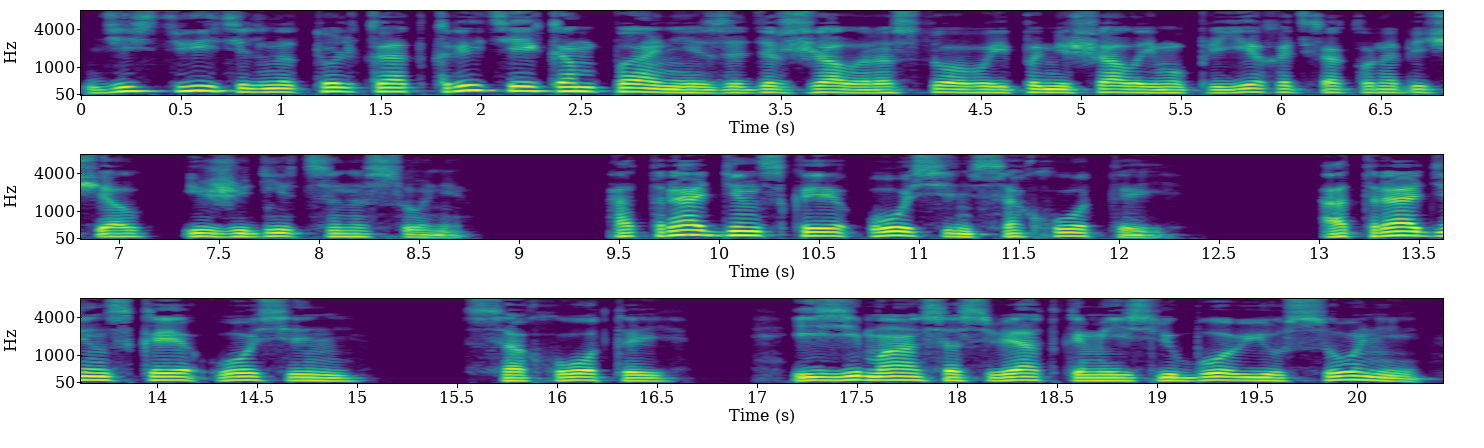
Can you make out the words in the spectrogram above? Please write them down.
Действительно, только открытие компании задержало Ростова и помешало ему приехать, как он обещал, и жениться на Соне. Отрадинская осень с охотой, Отрадинская осень с охотой, и зима со святками и с любовью Сони —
